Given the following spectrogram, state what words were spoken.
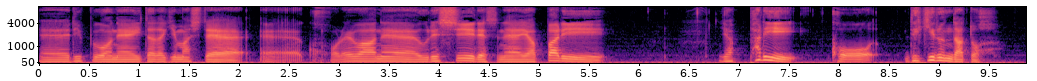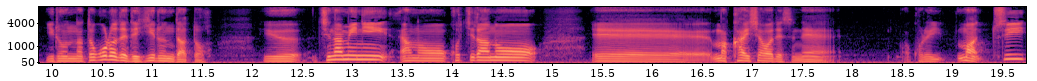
えー、リプをねいただきまして、えー、これはね嬉しいですね。やっぱりやっぱりこうできるんだと。いろんなところでできるんだと。いうちなみにあのこちらの、えーまあ、会社はですねこれ、まあ、ツイッ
